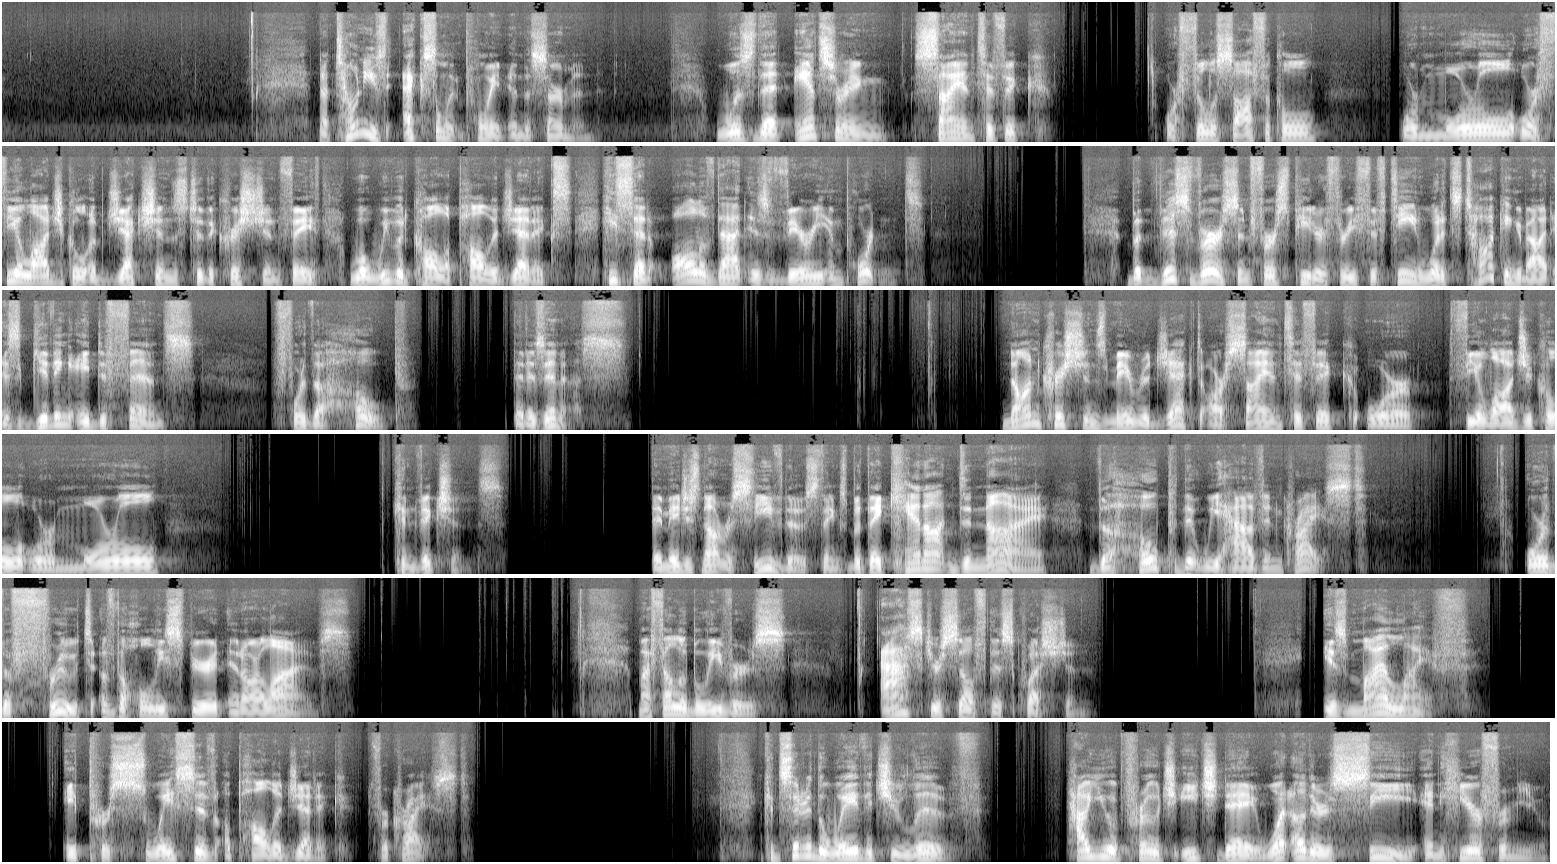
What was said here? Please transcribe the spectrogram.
Now, Tony's excellent point in the sermon was that answering scientific or philosophical or moral or theological objections to the Christian faith, what we would call apologetics, he said all of that is very important. But this verse in 1 Peter 3:15, what it's talking about is giving a defense for the hope that is in us. Non-Christians may reject our scientific or theological or moral convictions. They may just not receive those things, but they cannot deny the hope that we have in Christ or the fruit of the Holy Spirit in our lives. My fellow believers, ask yourself this question Is my life a persuasive apologetic for Christ? Consider the way that you live how you approach each day, what others see and hear from you,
